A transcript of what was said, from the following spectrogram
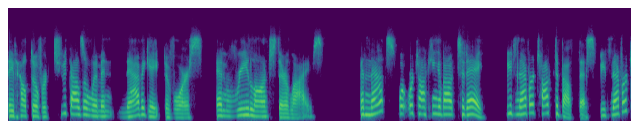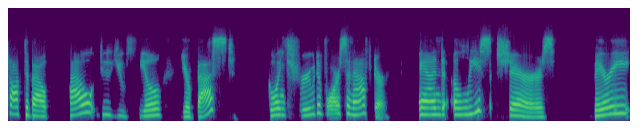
They've helped over 2,000 women navigate divorce and relaunch their lives. And that's what we're talking about today. We've never talked about this. We've never talked about how do you feel your best going through divorce and after. And Elise shares very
